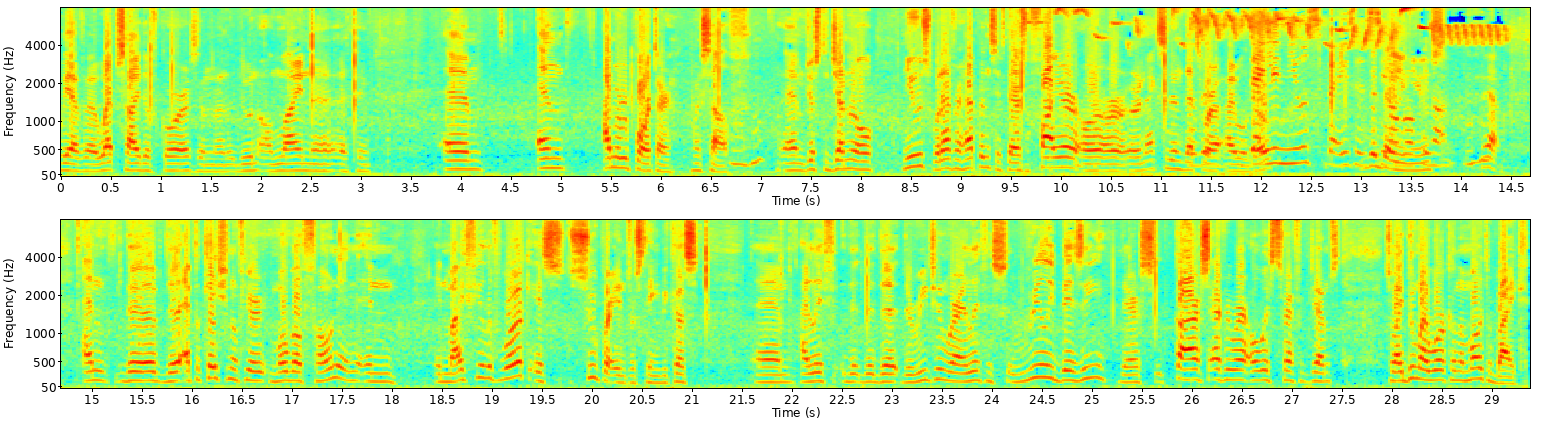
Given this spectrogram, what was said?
We have a website, of course, and uh, do an online uh, thing. Um, and I'm a reporter myself. Um, just the general news, whatever happens, if there's a fire or, or, or an accident, that's So where I will go daily news basis the daily news. Mhm. Yeah, and the the application of your mobile phone in in in my field of work is super interesting because. Um, I live the, the, the, the region where I live is really busy. There's cars everywhere, always traffic jams. So I do my work on a motorbike,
